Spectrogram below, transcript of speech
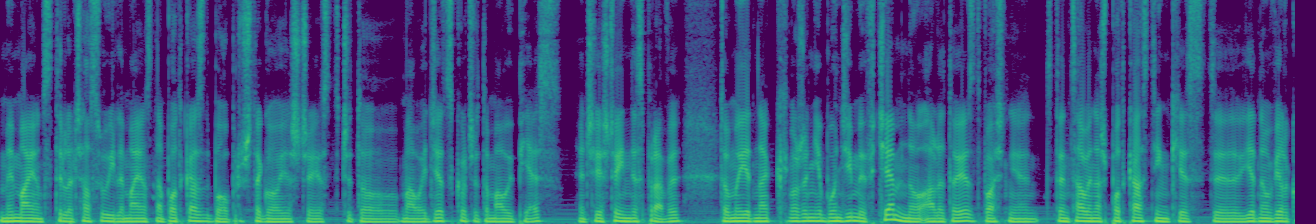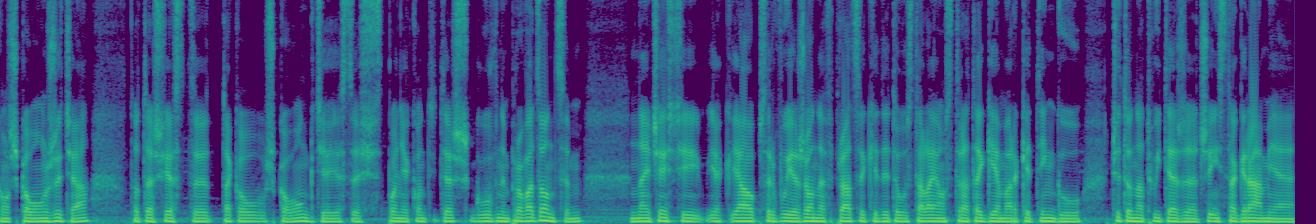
my mając tyle czasu, ile mając na podcast, bo oprócz tego jeszcze jest czy to małe dziecko, czy to mały pies, czy jeszcze inne sprawy, to my jednak może nie błądzimy w ciemno, ale to jest właśnie ten cały nasz podcasting jest y, jedną wielką szkołą życia. To też jest y, taką szkołą, gdzie jesteś poniekąd i też głównym prowadzącym. Najczęściej, jak ja obserwuję żonę w pracy, kiedy to ustalają strategię marketingu, czy to na Twitterze, czy Instagramie,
